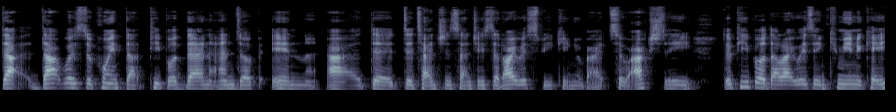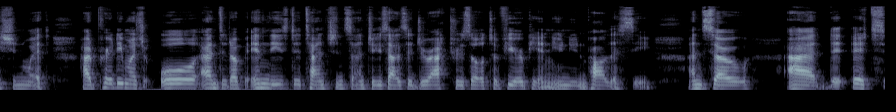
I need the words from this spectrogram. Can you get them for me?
that that was the point that people then end up in uh, the detention centers that I was speaking about. So actually, the people that I was in communication with had pretty much all ended up in these detention centers as a direct result of European Union policy, and so. Uh, it's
